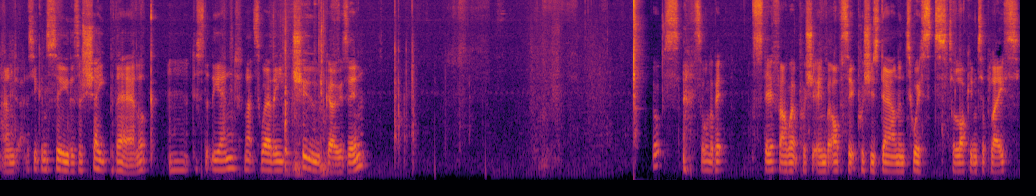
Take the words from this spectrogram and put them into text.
And as you can see there's a shape there, look, uh, just at the end. That's where the tube goes in. Oops, it's all a bit stiff, I won't push it in, but obviously it pushes down and twists to lock into place.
